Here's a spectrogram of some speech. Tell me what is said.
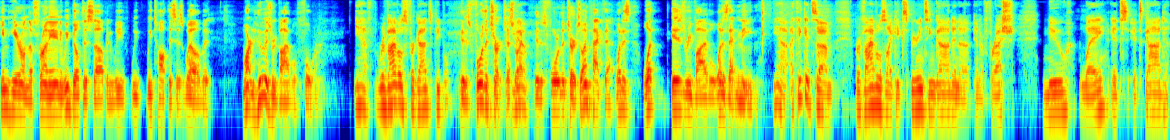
in here on the front end and we built this up and we, we, we taught this as well. But Martin, who is revival for? Yeah, revivals for God's people. It is for the church. That's right. It is for the church. So unpack that. What is what is revival? What does that mean? Yeah, I think it's um, revivals like experiencing God in a in a fresh, new way. It's it's God,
